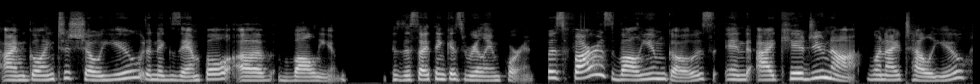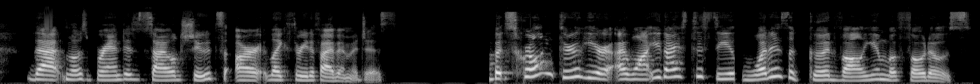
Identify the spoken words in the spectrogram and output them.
I'm going to show you an example of volume because this I think is really important. As far as volume goes, and I kid you not when I tell you that most branded styled shoots are like three to five images. But scrolling through here, I want you guys to see what is a good volume of photos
